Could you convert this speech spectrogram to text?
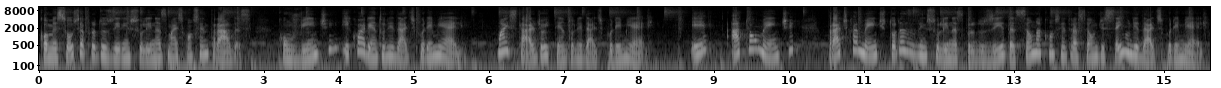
começou-se a produzir insulinas mais concentradas, com 20 e 40 unidades por ml, mais tarde 80 unidades por ml. E, atualmente, praticamente todas as insulinas produzidas são na concentração de 100 unidades por ml.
